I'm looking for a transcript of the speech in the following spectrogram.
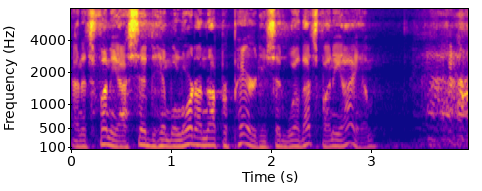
And it's funny, I said to him, Well, Lord, I'm not prepared. He said, Well, that's funny, I am.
